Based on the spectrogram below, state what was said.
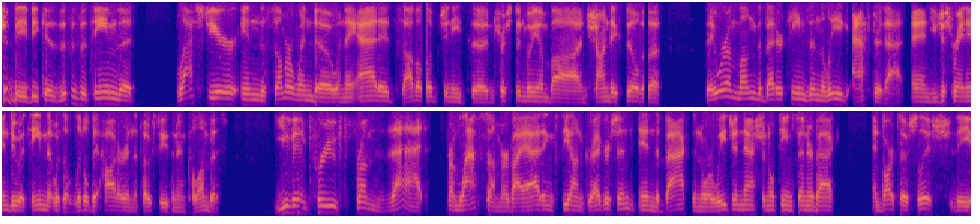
should be because this is a team that last year in the summer window when they added Saba Lobjanidze and Tristan Muyumba and Xande Silva, they were among the better teams in the league after that. And you just ran into a team that was a little bit hotter in the postseason in Columbus. You've improved from that from last summer by adding Stian Gregersen in the back, the Norwegian national team center back, and Bartosz Slisz, the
